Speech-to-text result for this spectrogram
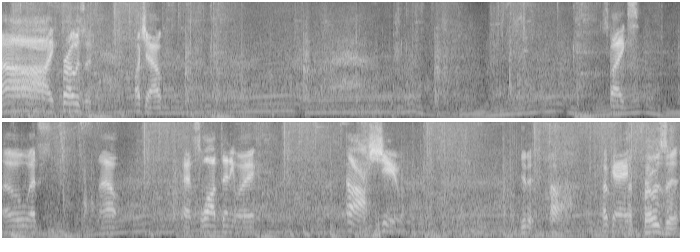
Ah, he froze it. Watch out. Spikes. Oh, that's out. That swapped anyway. Ah, shoot. Get it. Ah, Okay. I froze it.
